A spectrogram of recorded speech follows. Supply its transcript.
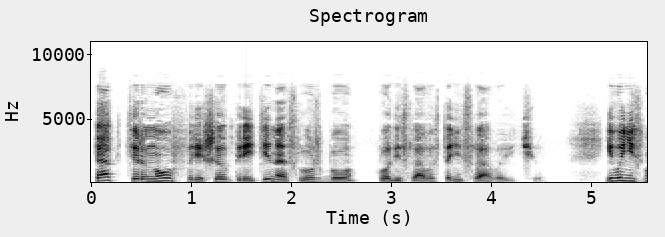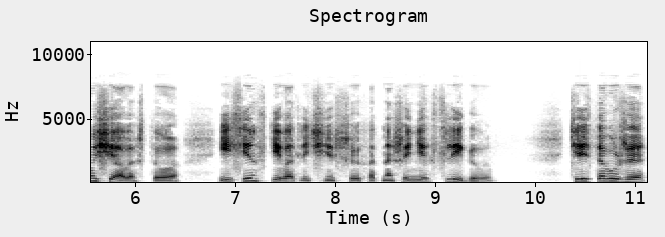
Так Тернов решил перейти на службу к Владиславу Станиславовичу. Его не смущало, что Есинский в отличнейших отношениях с Лиговым. Через того же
